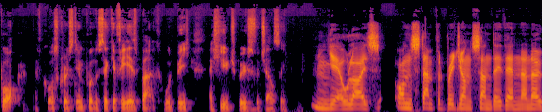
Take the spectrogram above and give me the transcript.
But of course, Christian Pulisic, if he is back, would be a huge boost for Chelsea. Mm, yeah, all eyes on Stamford Bridge on Sunday then. I know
